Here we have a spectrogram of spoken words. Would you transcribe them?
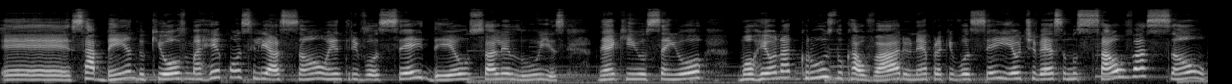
é, sabendo que houve uma reconciliação entre você e Deus, aleluias, né? Que o Senhor morreu na cruz do Calvário, né? Para que você e eu tivéssemos salvação.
